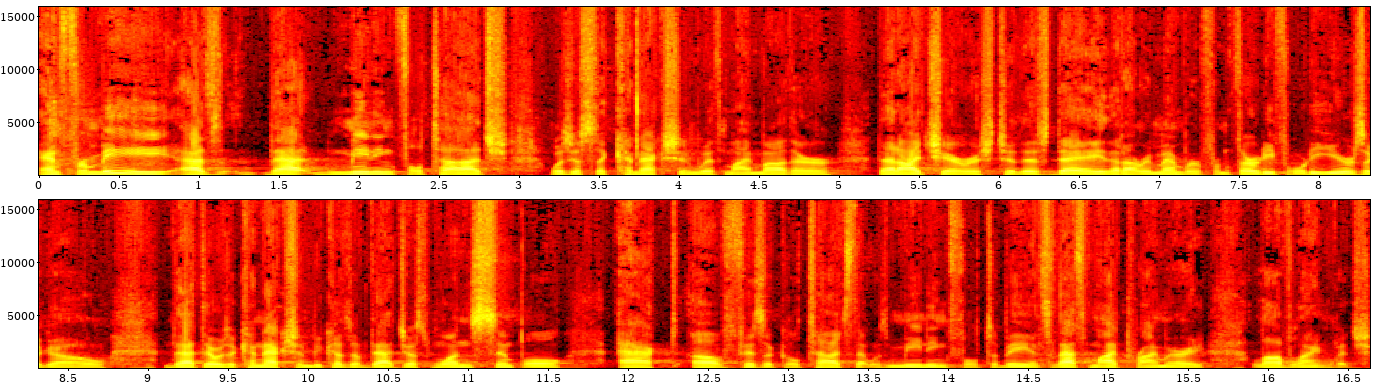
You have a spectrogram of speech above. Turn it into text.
And for me, as that meaningful touch was just a connection with my mother that I cherish to this day, that I remember from 30, 40 years ago, that there was a connection because of that just one simple act of physical touch that was meaningful to me. And so that's my primary love language.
